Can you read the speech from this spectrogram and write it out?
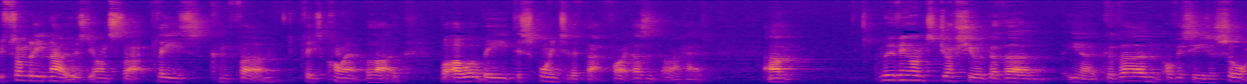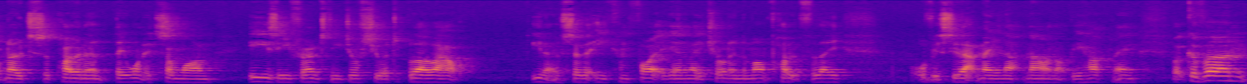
if somebody knows the answer to that, please confirm, please comment below. But I will be disappointed if that fight doesn't go ahead. Um, moving on to Joshua Gavern, you know, Gavern obviously is a short notice opponent. They wanted someone easy for Anthony Joshua to blow out you know, so that he can fight again later on in the month, hopefully. Obviously, that may not now not be happening. But Gavern,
